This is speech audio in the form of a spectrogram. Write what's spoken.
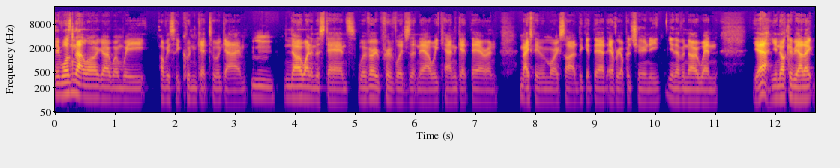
It wasn't that long ago when we obviously couldn't get to a game. Mm. No one in the stands. We're very privileged that now we can get there, and it makes me even more excited to get there at every opportunity. You never know when. Yeah, you're not going to be able to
